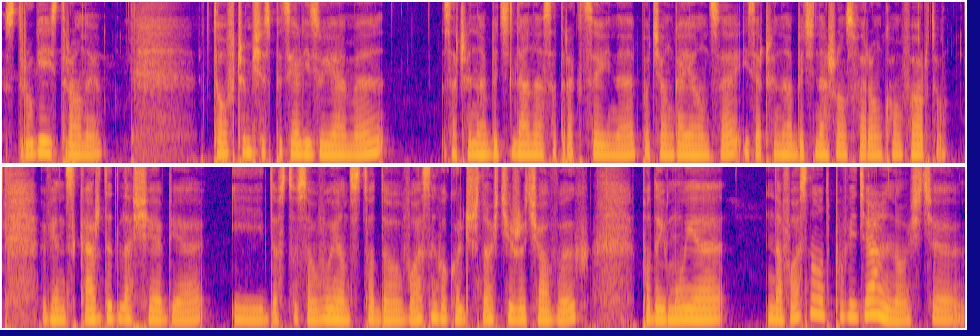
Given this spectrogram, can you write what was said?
Z drugiej strony, to, w czym się specjalizujemy, zaczyna być dla nas atrakcyjne, pociągające i zaczyna być naszą sferą komfortu. Więc każdy dla siebie i dostosowując to do własnych okoliczności życiowych, podejmuje na własną odpowiedzialność, e,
